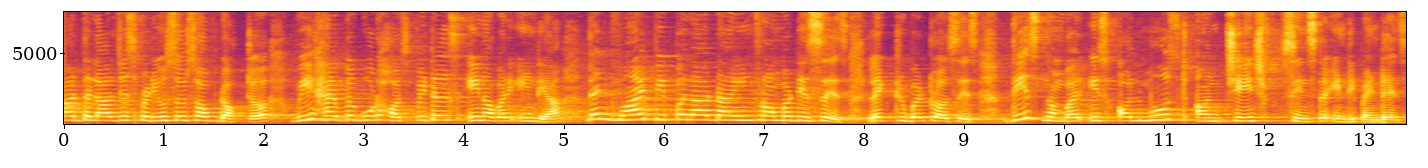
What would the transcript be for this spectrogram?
are the largest producers of doctor, we have the good hospitals in our India, then why people are dying from a disease like tuberculosis? This number is almost unchanged since the independence.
